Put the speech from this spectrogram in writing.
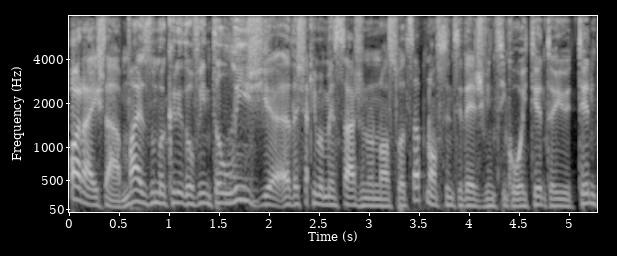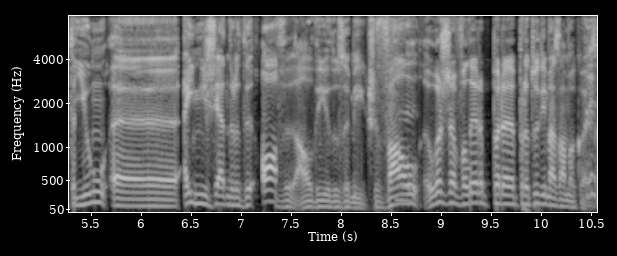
Ora, aí está, mais uma querida ouvinte, Lígia, a deixar aqui uma mensagem no nosso WhatsApp, 910 25 80 e 81, eh, em género de ode ao Dia dos Amigos. Vale hoje a valer para, para tudo e mais alguma coisa.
